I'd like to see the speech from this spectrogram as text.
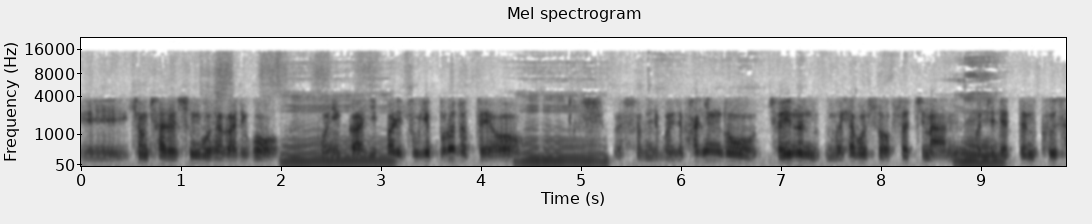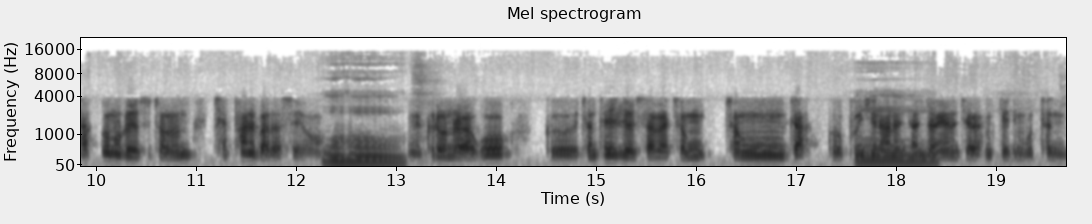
이 경찰을 신고해가지고 음. 보니까 이빨이 두 개 부러졌대요. 음. 그래서 이제 뭐 이제 확인도 저희는 뭐 해볼 수 없었지만 네. 어찌됐든 그 사건으로 해서 저는 재판을 받았어요. 네, 그러느라고 그 전태일 열사가 정 정작 그 분신하는 음. 현장에는 제가 함께하지 못한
